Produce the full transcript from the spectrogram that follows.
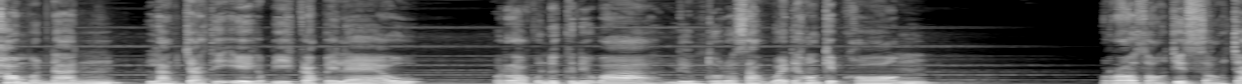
ค่ำวันนั้นหลังจากที่เอกับบีกลับไปแล้ว เราก็นึกขึ้นได้ว่าลืมโทรศัพท์ไว้ในห้องเก็บของเราสองจิตสองใจ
